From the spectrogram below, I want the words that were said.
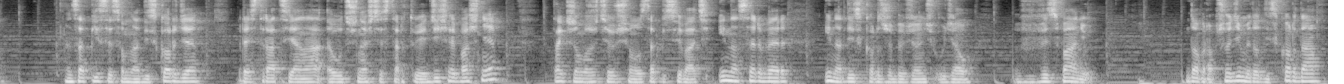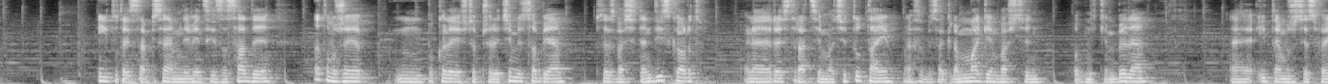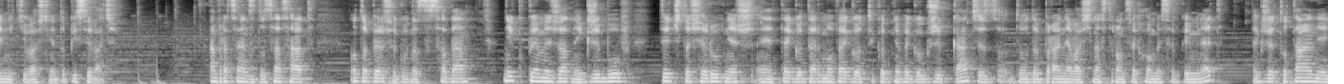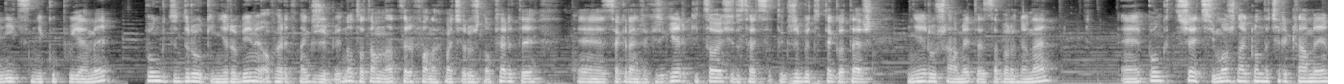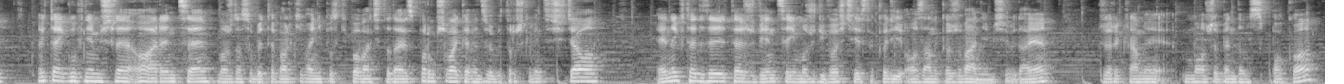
Zapisy są na Discordzie. Rejestracja na EU13 startuje dzisiaj właśnie. Także możecie już się zapisywać i na serwer, i na Discord, żeby wziąć udział w wyzwaniu. Dobra, przechodzimy do Discorda. I tutaj zapisałem mniej więcej zasady. No to może mm, po kolei jeszcze przelecimy sobie. To jest właśnie ten Discord. Rejestrację macie tutaj. Ja sobie zagram magiem właśnie pod nickiem byle. E, I tutaj możecie swoje niki właśnie dopisywać. A wracając do zasad, no to pierwsza główna zasada. Nie kupujemy żadnych grzybów. Tyczy to się również e, tego darmowego tygodniowego grzybka, czy do, do dobrania właśnie na stronce homesfgame.net. Także totalnie nic nie kupujemy. Punkt drugi, nie robimy ofert na grzyby. No to tam na telefonach macie różne oferty, yy, zagrać w jakieś gierki, coś dostać te grzyby, to tego też nie ruszamy, to jest zabronione. Yy, punkt trzeci, można oglądać reklamy. No i tutaj głównie myślę o arence, można sobie te walki fajnie poskipować, to daje sporą przewagę, więc żeby troszkę więcej się działo. Yy, no i wtedy też więcej możliwości jest, jak chodzi o zaangażowanie, mi się wydaje, że reklamy może będą spoko.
